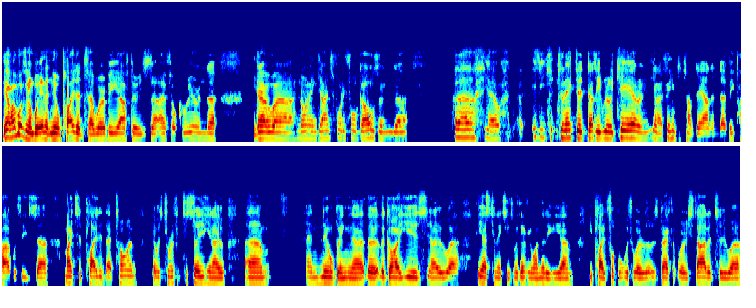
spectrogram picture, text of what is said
Yeah, I wasn't aware that Neil played at uh, Werribee after his uh, AFL career, and uh, you know, uh, 19 games, 44 goals, and uh, you know, is he connected? Does he really care? And you know, for him to come down and uh, be part with his uh, mates that played at that time, it was terrific to see. You know, um, and Neil being uh, the the guy he is, you know, uh, he has connections with everyone that he um, he played football with, whether it was back at where he started to. Uh,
